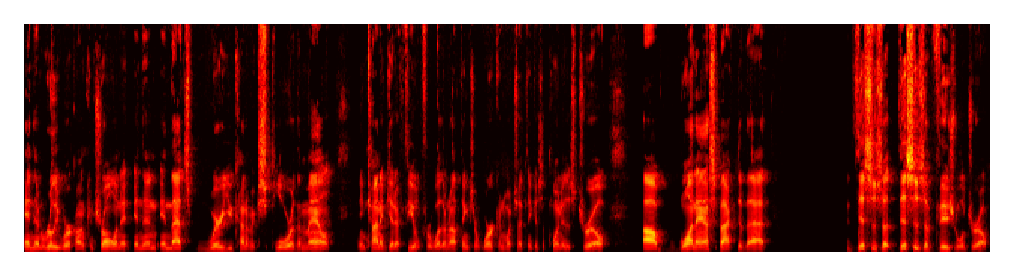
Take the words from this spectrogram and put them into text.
and then really work on controlling it and then and that's where you kind of explore the mount and kind of get a feel for whether or not things are working which i think is the point of this drill uh, one aspect of that this is a this is a visual drill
